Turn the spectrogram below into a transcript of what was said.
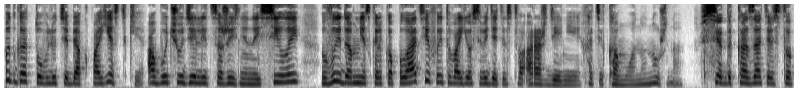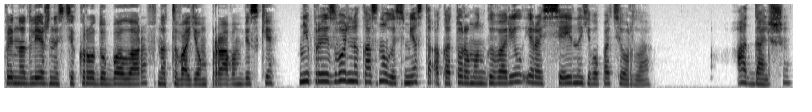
Подготовлю тебя к поездке, обучу делиться жизненной силой, выдам несколько платьев и твое свидетельство о рождении, хотя кому оно нужно. Все доказательства принадлежности к роду Баларов на твоем правом виске». Непроизвольно коснулась места, о котором он говорил, и рассеянно его потерла. «А дальше?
